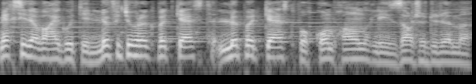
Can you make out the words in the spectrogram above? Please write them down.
Merci d'avoir écouté le Futur Podcast, le podcast pour comprendre les enjeux de demain.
